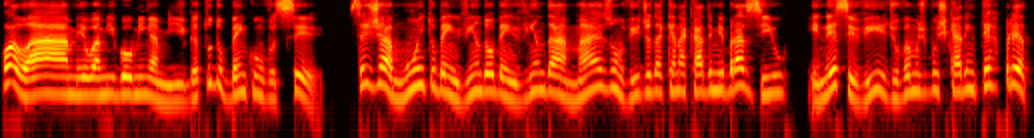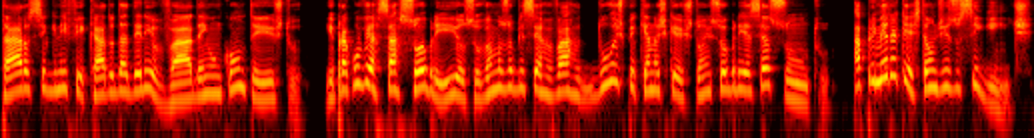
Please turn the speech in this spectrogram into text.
Olá, meu amigo ou minha amiga, tudo bem com você? Seja muito bem-vindo ou bem-vinda a mais um vídeo da Khan Academy Brasil. E nesse vídeo, vamos buscar interpretar o significado da derivada em um contexto. E para conversar sobre isso, vamos observar duas pequenas questões sobre esse assunto. A primeira questão diz o seguinte,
